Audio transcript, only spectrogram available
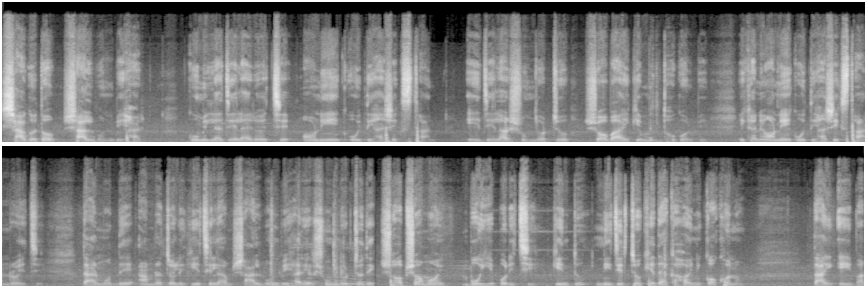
স্বাগত, শালবন বিহার। কুমিল্লা জেলায় রয়েছে অনেক ঐতিহাসিক স্থান। এই জেলার সৌন্দর্য সবাইকে মুগ্ধ করবে। এখানে অনেক ঐতিহাসিক স্থান রয়েছে। তার মধ্যে আমরা চলে গিয়েছিলাম শালবন বিহারের সৌন্দর্য দেখ সব সময় বইয়ে পড়েছি, কিন্তু নিজের চোখে দেখা হয়নি কখনো। তাই এইবার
